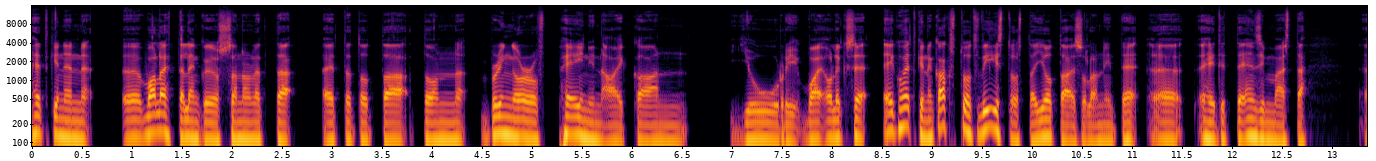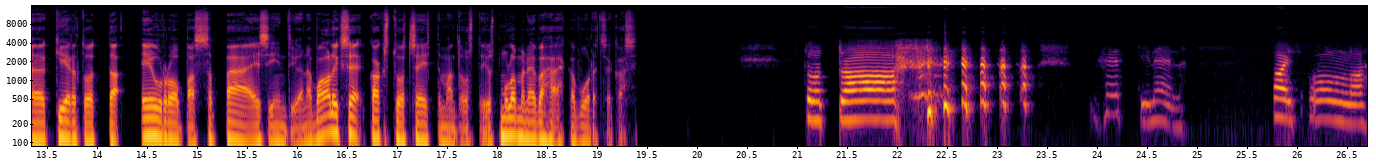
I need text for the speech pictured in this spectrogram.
hetkinen, valehtelenko jos sanon, että että tota, ton Bringer of Painin aikaan juuri, vai oliko se, eikö hetkinen, 2015 jo taisi olla, niin te äh, heititte ensimmäistä – kiertuetta Euroopassa pääesiintyjänä, vai oliko se 2017, just mulla menee vähän ehkä vuodet sekaisin? Tota, hetkinen, taisi olla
